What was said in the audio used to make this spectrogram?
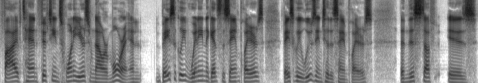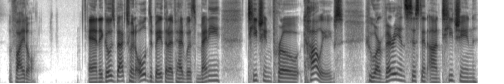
5, 10, 15, 20 years from now or more and basically winning against the same players, basically losing to the same players, then this stuff is vital. And it goes back to an old debate that I've had with many teaching pro colleagues who are very insistent on teaching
